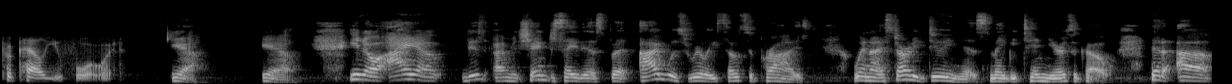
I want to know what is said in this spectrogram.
propel you forward. Yeah. Yeah. You know, I uh, this I'm ashamed to say this, but I was really so surprised when I started doing this maybe 10 years ago that uh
